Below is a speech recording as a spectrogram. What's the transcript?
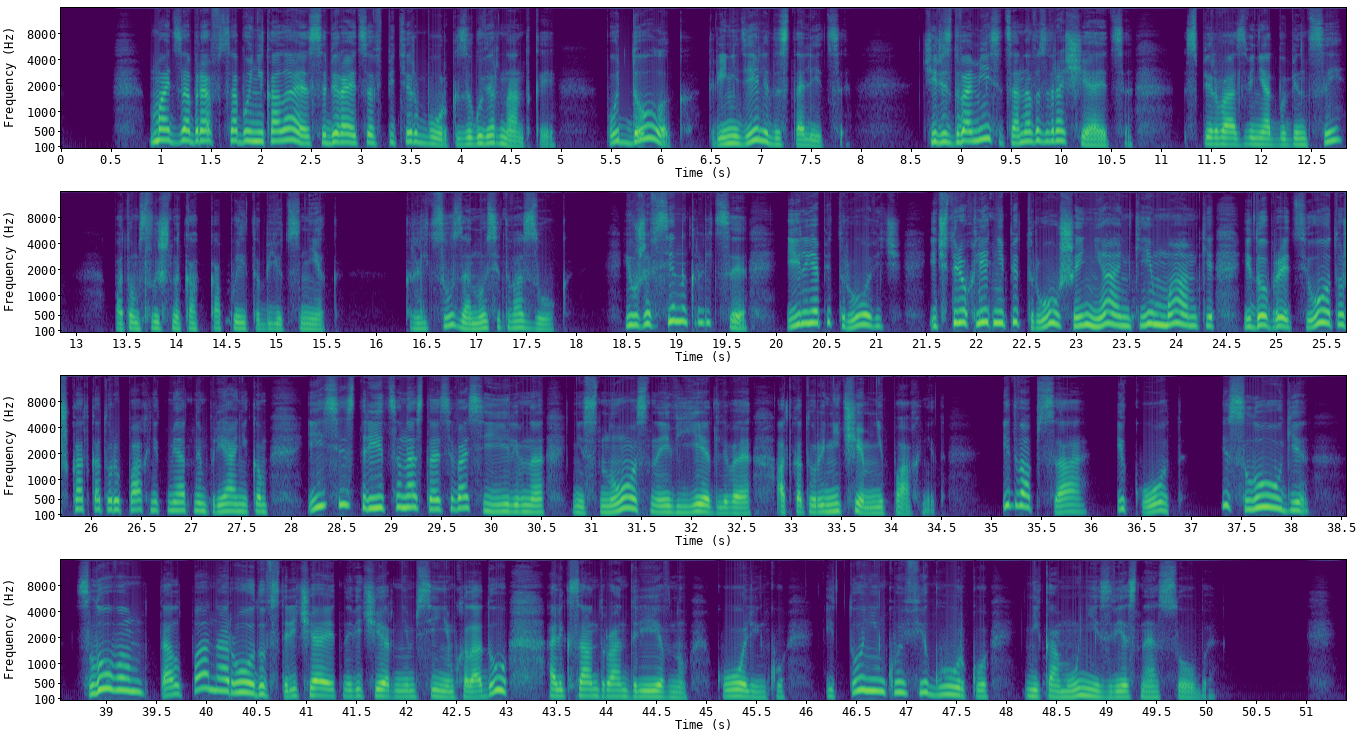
Мать, забрав с собой Николая, собирается в Петербург за гувернанткой. Путь долг, три недели до столицы. Через два месяца она возвращается. Сперва звенят бубенцы, потом слышно, как копыта бьют снег. Крыльцу заносит вазок. И уже все на крыльце. Илья Петрович, и четырехлетний Петруша, и няньки, и мамки, и добрая тетушка, от которой пахнет мятным пряником, и сестрица Настасья Васильевна, несносная и въедливая, от которой ничем не пахнет, и два пса, и кот, и слуги — Словом, толпа народу встречает на вечернем синем холоду Александру Андреевну, Коленьку и тоненькую фигурку никому неизвестной особы.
